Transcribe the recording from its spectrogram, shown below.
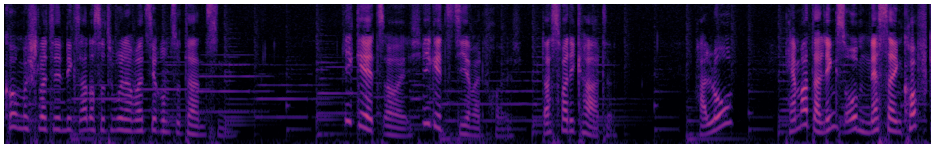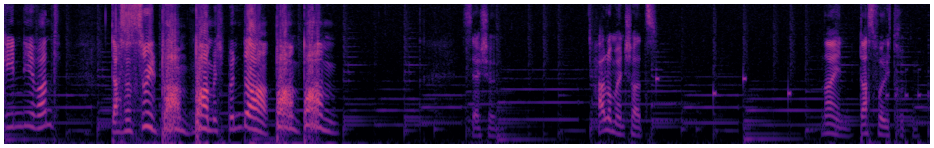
Komisch, Leute, die nichts anderes zu tun haben, als hier rumzutanzen. Wie geht's euch? Wie geht's dir, mein Freund? Das war die Karte. Hallo? Hämmert da links oben Nessa den Kopf gegen die Wand? Das ist sweet. Bam, bam, ich bin da. Bam, bam. Sehr schön. Hallo, mein Schatz. Nein, das wollte ich drücken.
